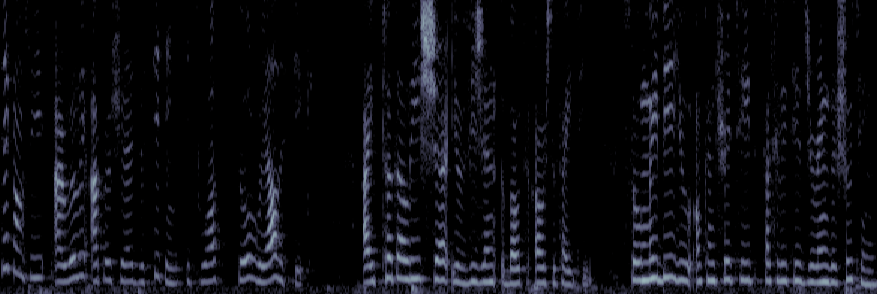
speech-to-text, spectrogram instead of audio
Secondly, I really appreciate the setting. It was so realistic. I totally share your vision about our society. So maybe you encountered facilities during the shooting.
